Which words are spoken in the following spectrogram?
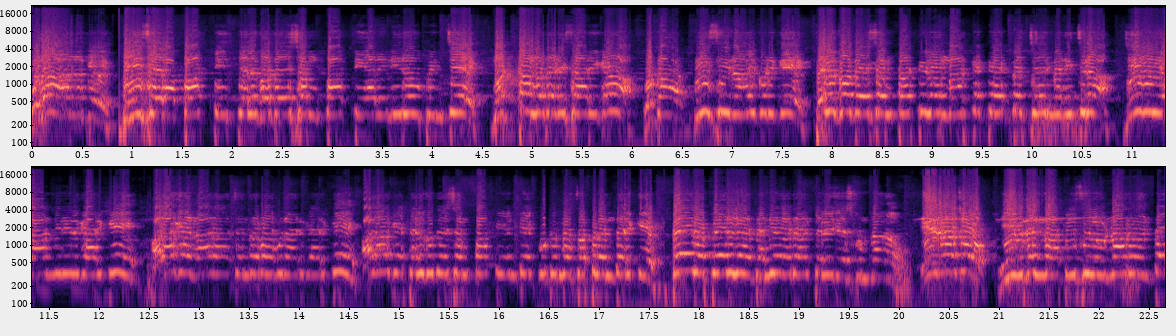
ఉదాహరణకి బీసీల నిరూపించి మొట్టమొదటిసారిగా ఒక బీసీ నాయకుడికి తెలుగుదేశం పార్టీలో మార్కెట్ యార్డ్ చైర్మన్ ఇచ్చిన జీవి ఆంజనేయులు గారికి అలాగే నారా చంద్రబాబు నాయుడు గారికి అలాగే తెలుగుదేశం పార్టీ అంటే కుటుంబ సభ్యులందరికీ పేరు పేరున ధన్యవాదాలు తెలియజేసుకుంటాను. ఈ రోజు ఈ విధంగా బీసీలు ఉన్నారు అంటే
